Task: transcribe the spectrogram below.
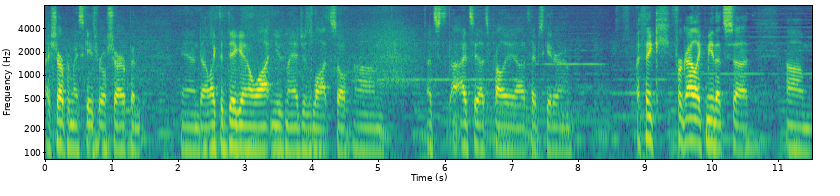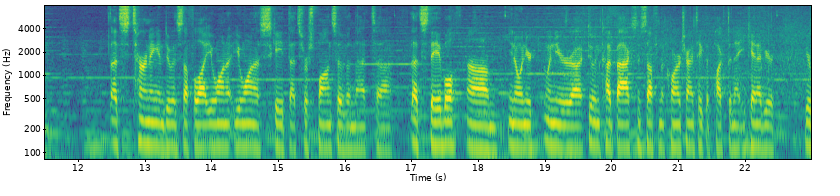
I sharpen my skates real sharp, and and I like to dig in a lot and use my edges a lot. So um, that's I'd say that's probably uh, the type of skater I am. I think for a guy like me, that's uh, um, that's turning and doing stuff a lot. You want to you want to skate that's responsive and that uh, that's stable. Um, you know, when you're when you're uh, doing cutbacks and stuff in the corner, trying to take the puck to net, you can't have your your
